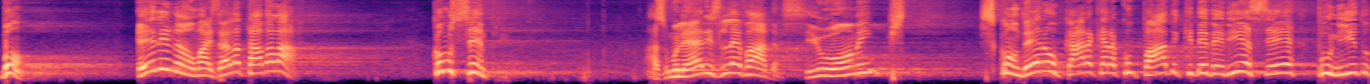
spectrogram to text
Bom, ele não, mas ela estava lá. Como sempre, as mulheres levadas e o homem esconderam o cara que era culpado e que deveria ser punido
